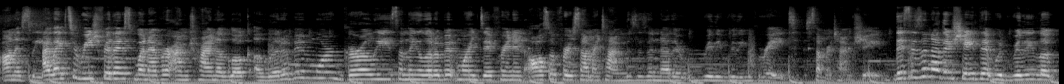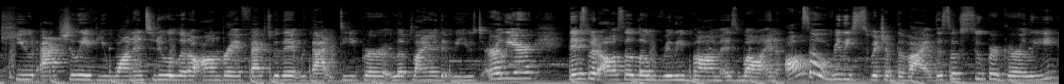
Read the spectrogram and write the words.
honestly. I like to reach for this whenever I'm trying to look a little bit more girly, something a little bit more different, and also for summertime, this is another really, really great summertime shade. This is another shade that would really look cute, actually, if you wanted to do a little ombre effect with it with that deeper lip liner that we used earlier. This would also look really bomb as well and also really switch up the vibe. This looks super girly,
